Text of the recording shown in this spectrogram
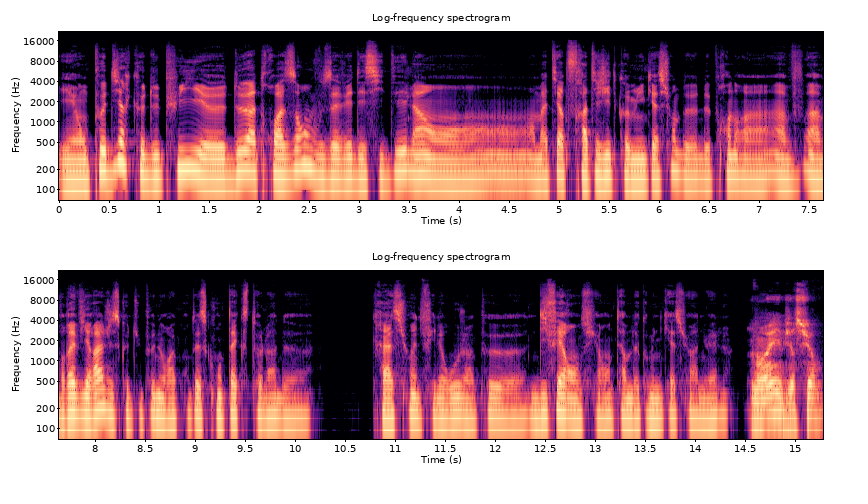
Et on peut dire que depuis euh, deux à trois ans, vous avez décidé, là, en, matière de stratégie de communication, de, prendre un, vrai virage. Est-ce que tu peux nous raconter ce contexte-là de création et de fil rouge un peu euh, différenciant en termes de communication annuelle? Oui, bien sûr.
